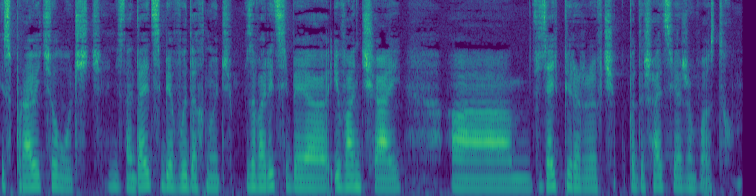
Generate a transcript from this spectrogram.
исправить, улучшить. Не знаю, дать себе выдохнуть, заварить себе иван-чай, а, взять перерывчик, подышать свежим воздухом.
